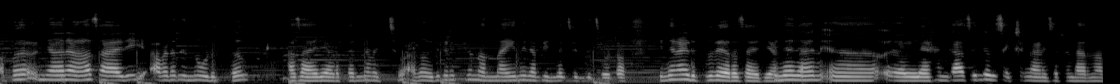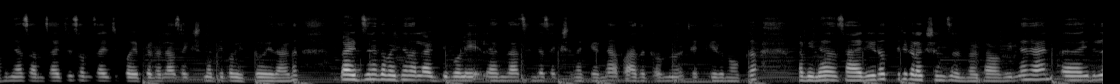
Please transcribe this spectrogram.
അപ്പോൾ ഞാൻ ആ സാരി അവിടെ നിന്ന് ഉടുത്ത് ആ സാരി അവിടെ തന്നെ വെച്ചു. അത് ഒരു കണക്കിന് നന്നായി എന്ന് ഞാൻ പിന്നെ ചിന്തിച്ചു കേട്ടോ. പിന്നെ ഞാൻ എടുത്തത് വേറെ സാരിയാണ്. പിന്നെ ഞാൻ ലെഹങ്കാസിന്റെ ഒരു സെക്ഷൻ കാണിച്ചിട്ടുണ്ടായിരുന്നു. അപ്പോൾ ഞാൻ സംസാരിച്ച് സംസാരിച്ച് പോയപ്പോഴല്ലോ ആ സെക്ഷൻ എത്തിയപ്പോൾ വിട്ടുപോയതാണ് ബ്രൈഡ്സിനൊക്കെ പറ്റിയ നല്ല അടിപൊളി ലെഹങ്കാസിന്റെ സെക്ഷനൊക്കെ ഉണ്ട്. അപ്പോൾ അതൊക്കെ ഒന്ന് ചെക്ക് ചെയ്ത് നോക്കുക പിന്നെ സാരിയുടെ ഒത്തിരി കളക്ഷൻസ് ഉണ്ട് കേട്ടോ. പിന്നെ ഞാൻ ഇതിൽ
